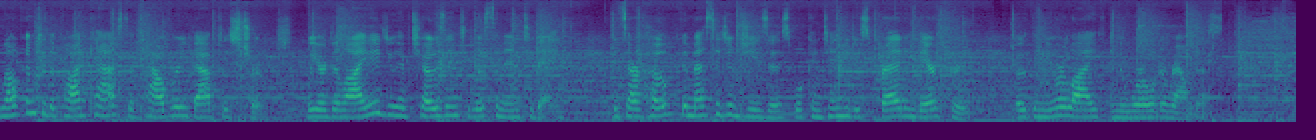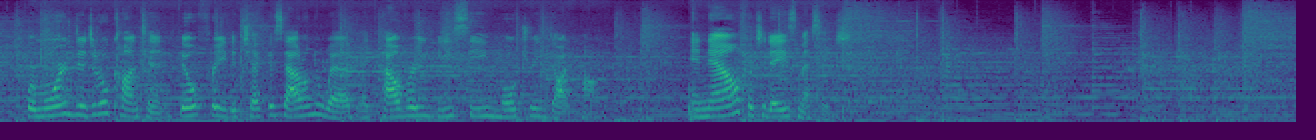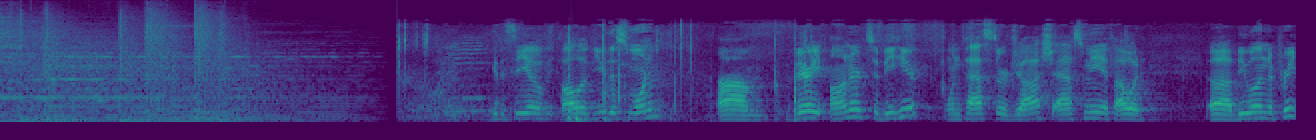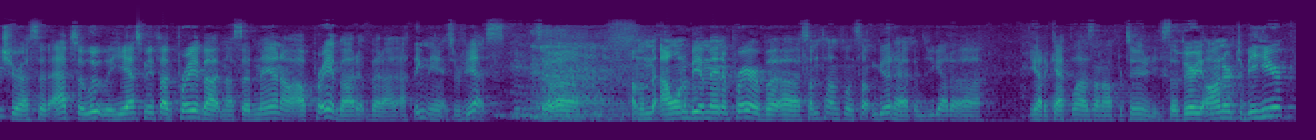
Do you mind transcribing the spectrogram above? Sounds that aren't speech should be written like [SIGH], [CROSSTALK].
Welcome to the podcast of Calvary Baptist Church. We are delighted you have chosen to listen in today. It's our hope the message of Jesus will continue to spread and bear fruit, both in your life and the world around us. For more digital content, feel free to check us out on the web at calvarybcmoultrie.com. And now for today's message. Good to see all of you this morning. Um, very honored to be here. When Pastor Josh asked me if I would uh, be willing to preach here, I said, absolutely. He asked me if I'd pray about it, and I said, man, I'll, I'll pray about it, but I, I, think the answer is yes. So uh, a, i want to be a man of prayer, but uh, sometimes when something good happens, you gotta uh, you gotta capitalize on opportunities. So very honored to be here.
